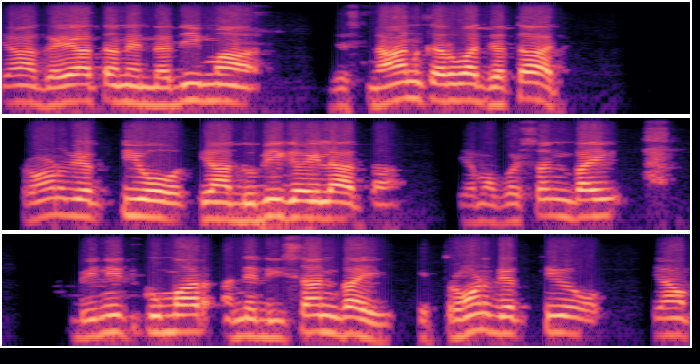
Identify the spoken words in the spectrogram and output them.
ત્યાં ગયા હતા અને નદીમાં જે સ્નાન કરવા જતા જ ત્રણ વ્યક્તિઓ ત્યાં ડૂબી ગયેલા હતા. તેમાં વસંતભાઈ, વિનીત કુમાર અને દિશાનભાઈ એ ત્રણ વ્યક્તિઓ ત્યાં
